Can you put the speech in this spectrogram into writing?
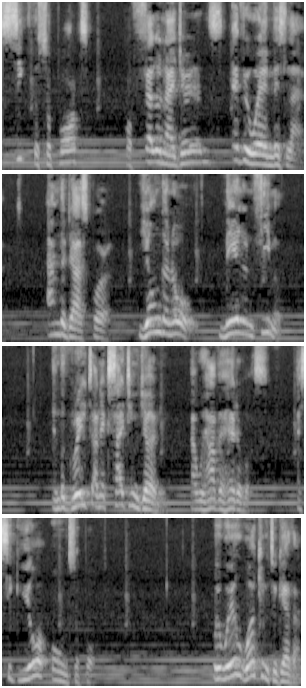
seek the support of fellow Nigerians everywhere in this land and the diaspora, young and old, male and female, in the great and exciting journey that we have ahead of us. I seek your own support. We will, working together,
